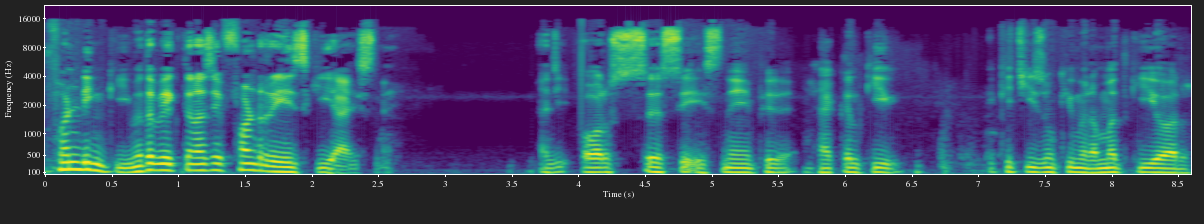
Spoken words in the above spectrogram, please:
फंडिंग की मतलब एक तरह से फंड रेज किया इसने। हाँ जी और उससे से इसने फिर हैकल की की चीज़ों की मरम्मत की और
